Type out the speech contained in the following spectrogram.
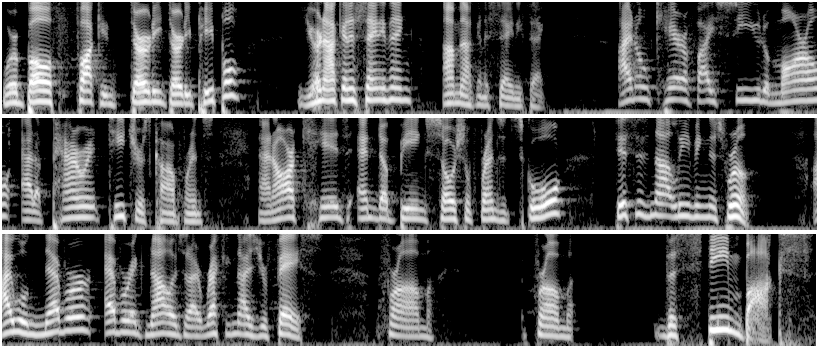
We're both fucking dirty, dirty people. You're not going to say anything. I'm not going to say anything. I don't care if I see you tomorrow at a parent teachers conference and our kids end up being social friends at school. This is not leaving this room. I will never ever acknowledge that I recognize your face from from the steam box.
